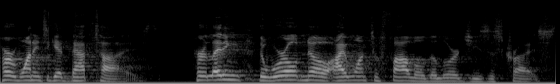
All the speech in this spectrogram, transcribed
her wanting to get baptized, her letting the world know, I want to follow the Lord Jesus Christ.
